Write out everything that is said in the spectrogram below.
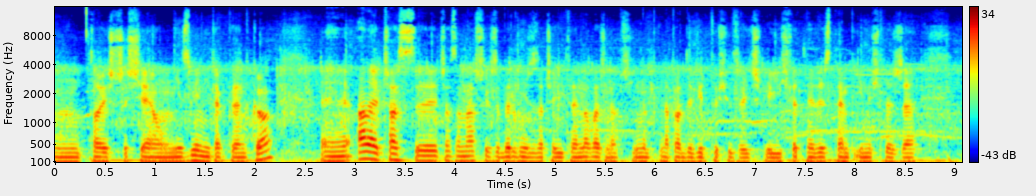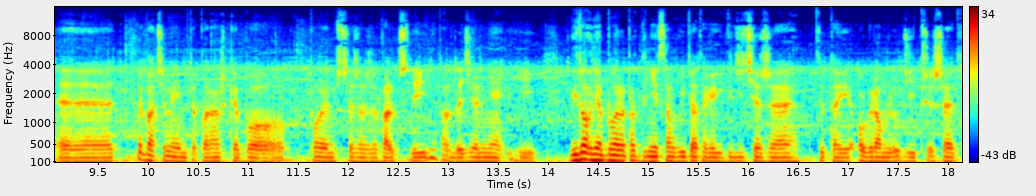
mm, to jeszcze się nie zmieni tak prędko, e, ale czas, y, czas na naszych, żeby również zaczęli trenować. Naprawdę Virtusi zaliczyli świetny występ i myślę, że e, wybaczymy im tę porażkę, bo powiem szczerze, że walczyli naprawdę dzielnie i widownia była naprawdę niesamowita, tak jak widzicie, że tutaj ogrom ludzi przyszedł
